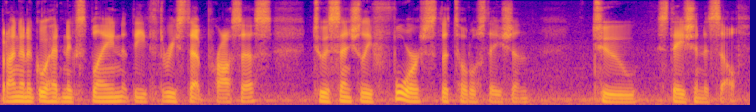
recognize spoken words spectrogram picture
but I'm going to go ahead and explain the three-step process to essentially force the total station to station itself.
